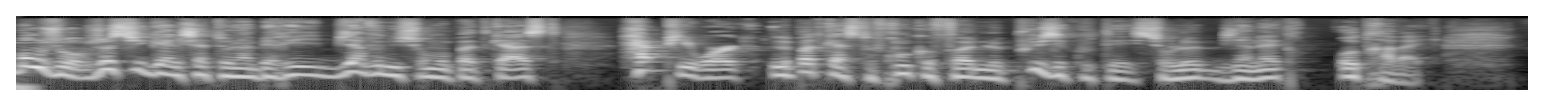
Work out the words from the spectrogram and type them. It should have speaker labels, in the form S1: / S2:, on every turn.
S1: Bonjour, je suis Gaël Châtelain-Berry, bienvenue sur mon podcast Happy Work, le podcast francophone le plus écouté sur le bien-être au travail.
